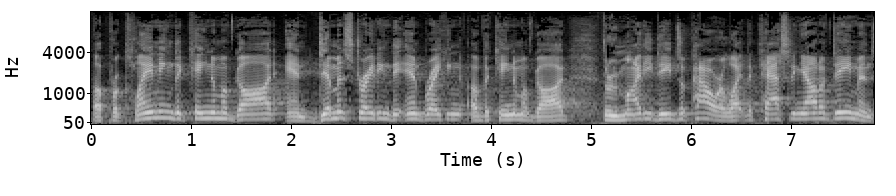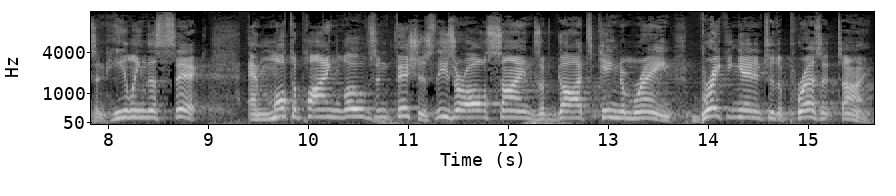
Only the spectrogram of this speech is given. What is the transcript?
of proclaiming the kingdom of God and demonstrating the inbreaking of the kingdom of God through mighty deeds of power, like the casting out of demons and healing the sick and multiplying loaves and fishes. These are all signs of God's kingdom reign, breaking in into the present time.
